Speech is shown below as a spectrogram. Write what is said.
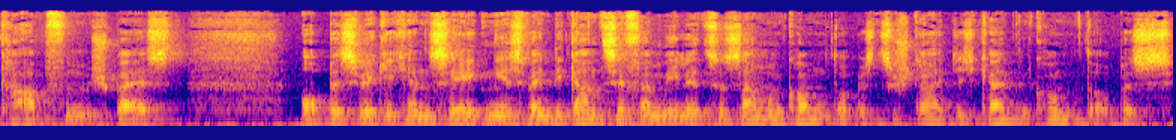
Karpfen speist, ob es wirklich ein Segen ist, wenn die ganze Familie zusammenkommt, ob es zu Streitigkeiten kommt, ob es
